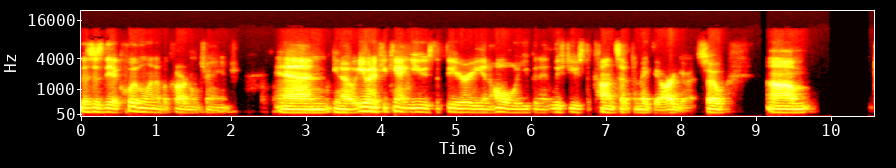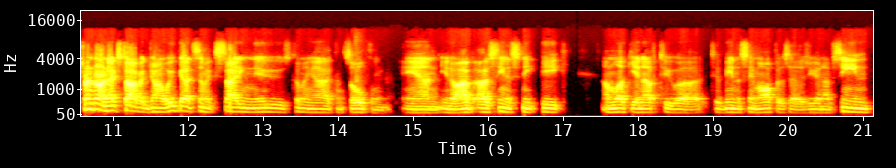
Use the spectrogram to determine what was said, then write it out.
this is the equivalent of a cardinal change. And you know even if you can't use the theory in whole you can at least use the concept to make the argument. So um, turn to our next topic john. We've got some exciting news coming out of consulting. And you know i've, I've seen a sneak peek. I'm lucky enough to uh, to be in the same office as you, and I've seen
